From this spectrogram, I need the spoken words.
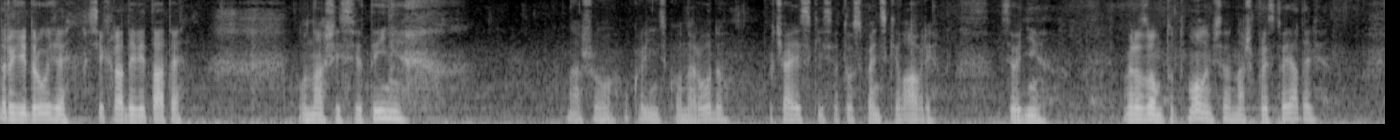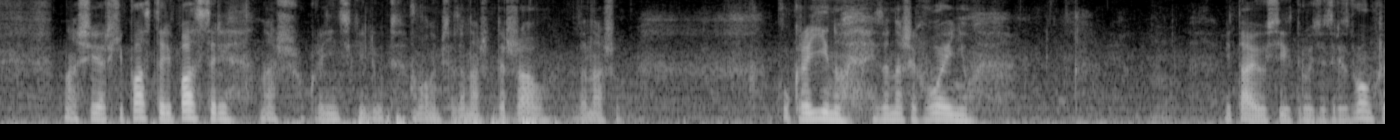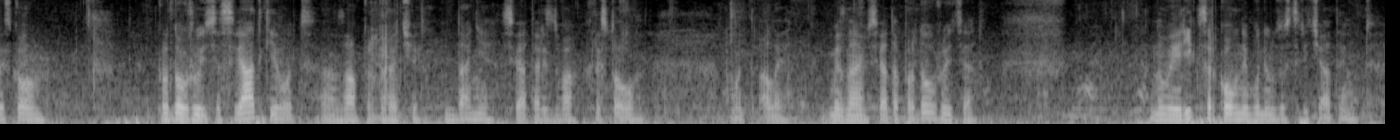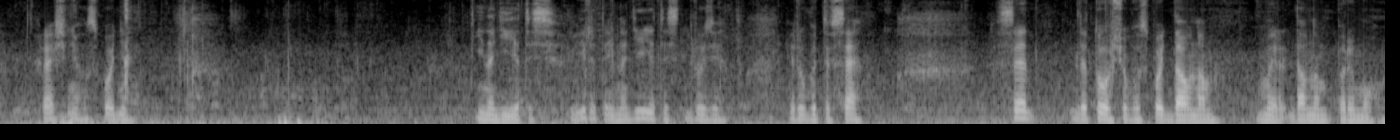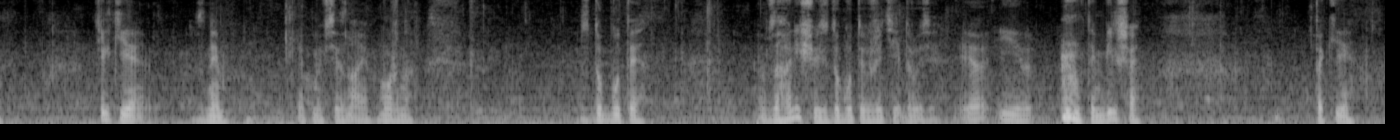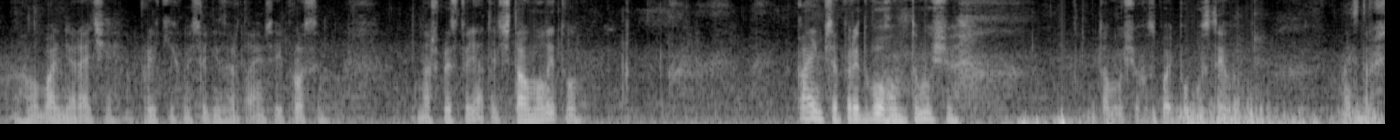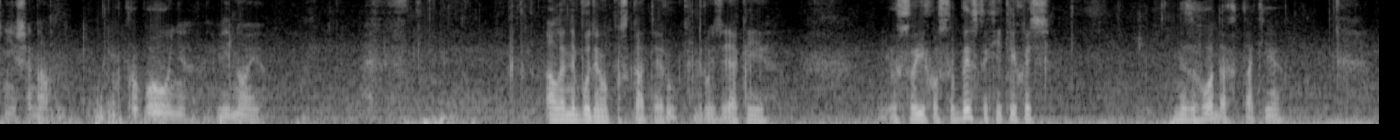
Дорогі друзі, всіх радий вітати у нашій святині нашого українського народу, Почаївській Свято-Успенській лаврі. Сьогодні ми разом тут молимося, наш предстоятель, наші архіпастирі, пастирі, наш український люд. Молимося за нашу державу, за нашу Україну і за наших воїнів. Вітаю усіх, друзі, з Різдвом Христовим. Продовжуються святки. От е, завтра, до речі, дані свята Різдва Христового. От, але, як ми знаємо, свята продовжуються. Новий рік церковний будемо зустрічати. От, хрещення Господнє. І надіятись, вірити і надіятись, друзі, і робити все. Все для того, щоб Господь дав нам мир, дав нам перемогу. Тільки з ним як ми всі знаємо, можна здобути взагалі щось здобути в житті, друзі. І, і тим більше такі глобальні речі, про яких ми сьогодні звертаємося і просимо. Наш предстоятель читав молитву. Каємося перед Богом, тому що, тому що Господь попустив найстрашніше нам випробовування війною. Але не будемо пускати рук, друзі, як і у своїх особистих якихось незгодах, так і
